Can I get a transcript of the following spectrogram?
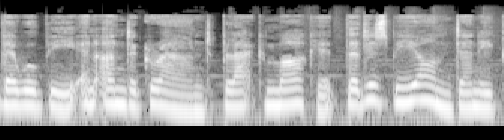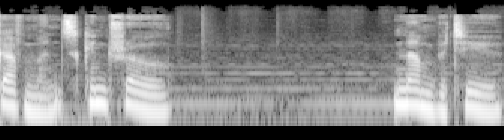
there will be an underground black market that is beyond any government's control. Number 2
